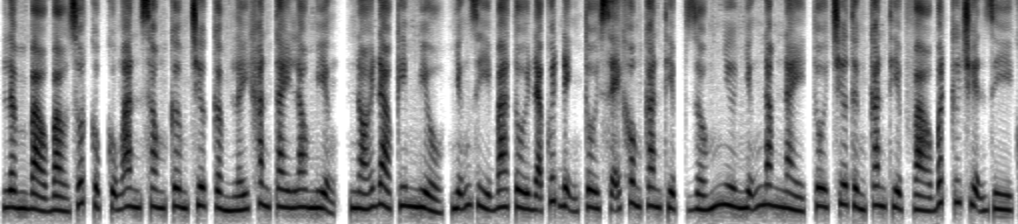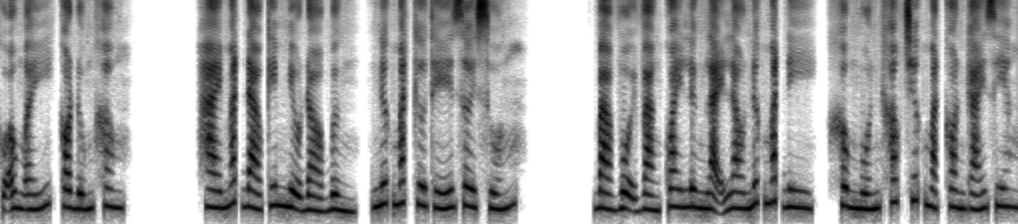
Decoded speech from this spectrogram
Lâm Bảo Bảo rốt cục cũng ăn xong cơm chưa cầm lấy khăn tay lau miệng, nói đào kim miểu, những gì ba tôi đã quyết định tôi sẽ không can thiệp giống như những năm này tôi chưa từng can thiệp vào bất cứ chuyện gì của ông ấy, có đúng không? Hai mắt đào kim miểu đỏ bừng, nước mắt cứ thế rơi xuống. Bà vội vàng quay lưng lại lau nước mắt đi, không muốn khóc trước mặt con gái riêng.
